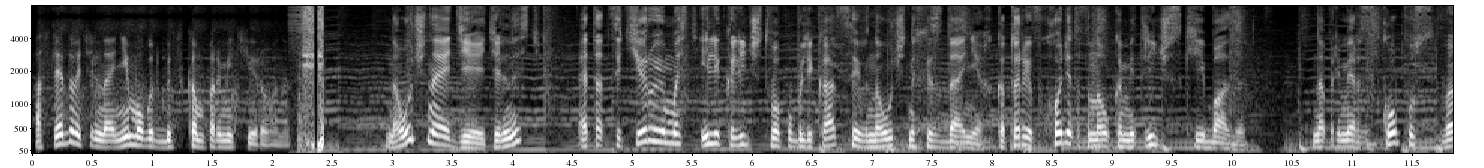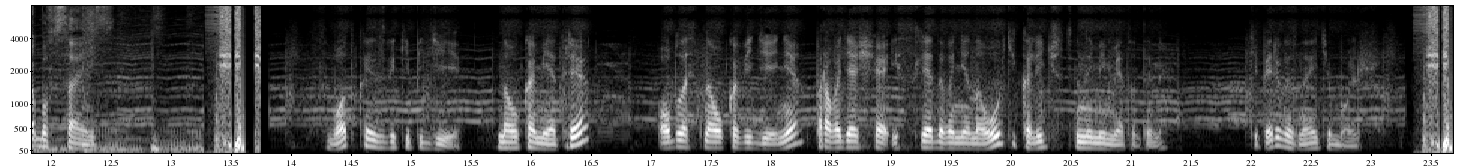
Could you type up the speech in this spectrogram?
а следовательно они могут быть скомпрометированы. Научная деятельность – это цитируемость или количество публикаций в научных изданиях, которые входят в наукометрические базы, например, Scopus Web of Science. Сводка из Википедии. Наукометрия – область науковедения, проводящая исследования науки количественными методами. Теперь вы знаете больше.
